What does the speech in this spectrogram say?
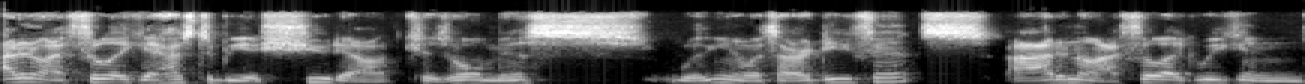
I don't know. I feel like it has to be a shootout because Ole Miss with you know with our defense. I don't know. I feel like we can.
